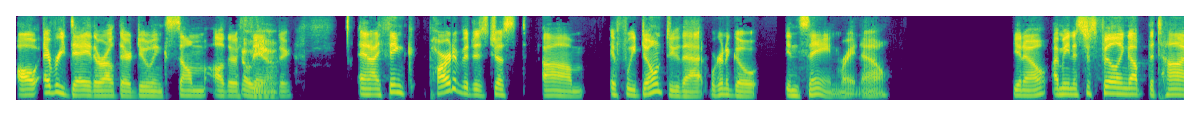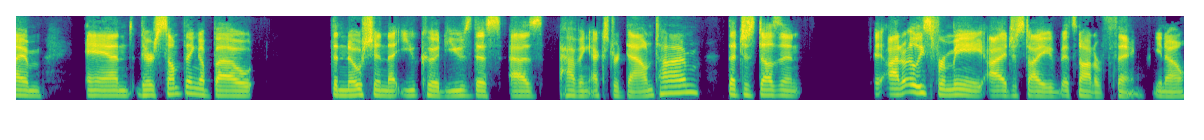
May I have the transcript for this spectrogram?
all every day they're out there doing some other Oh, thing, yeah. to- and I think part of it is just um, if we don't do that, we're gonna go insane right now. You know, I mean, it's just filling up the time, and there's something about the notion that you could use this as having extra downtime that just doesn't I don't, at least for me, I just I it's not a thing, you know.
